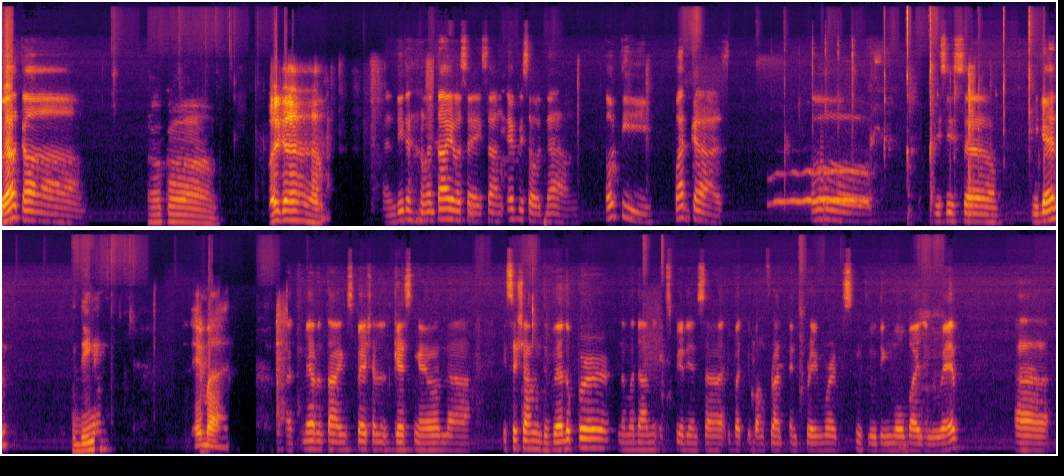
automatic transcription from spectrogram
Welcome! Welcome. Welcome! Andito naman tayo sa isang episode ng OT Podcast. Oh, this is uh, Miguel Dean. Emma. at meron tayong special guest ngayon na isa siyang developer na madaming experience sa iba't ibang front-end frameworks including mobile and web. Ah,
